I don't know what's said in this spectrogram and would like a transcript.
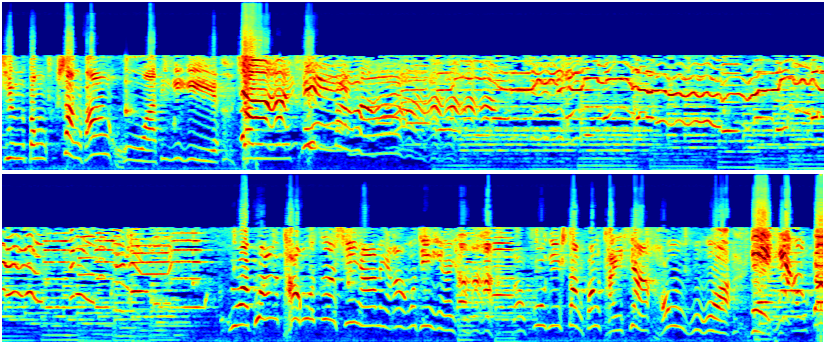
京东上房火的真情啊！火光头子下了界呀，老夫一上房踩下红我一条杠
